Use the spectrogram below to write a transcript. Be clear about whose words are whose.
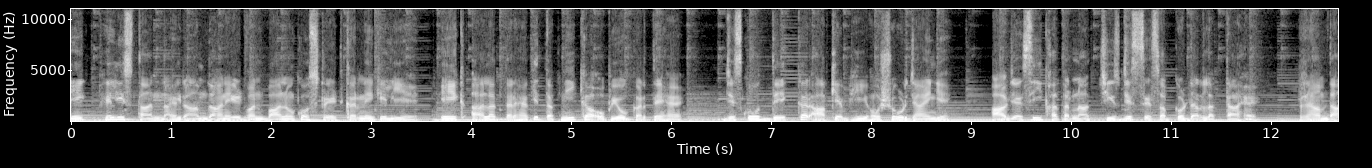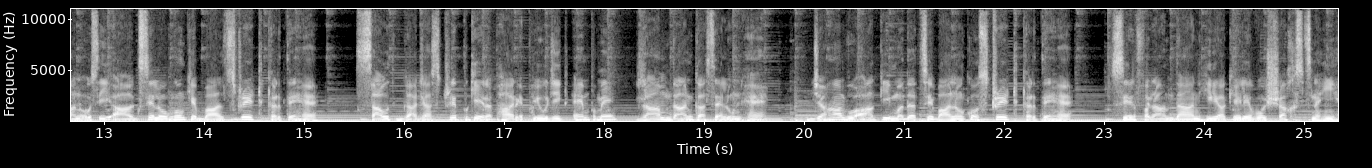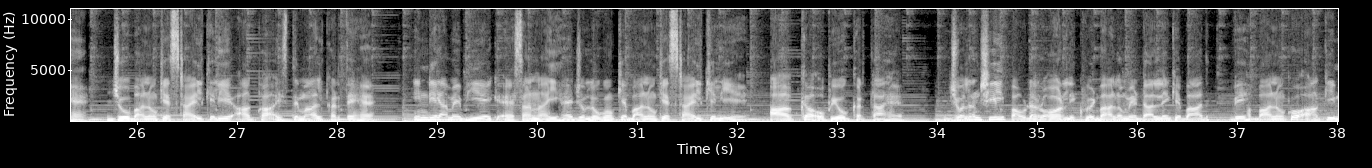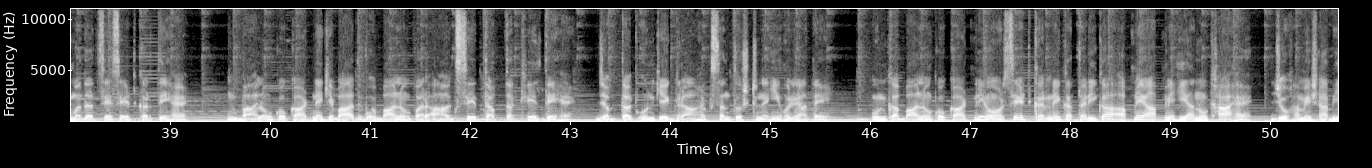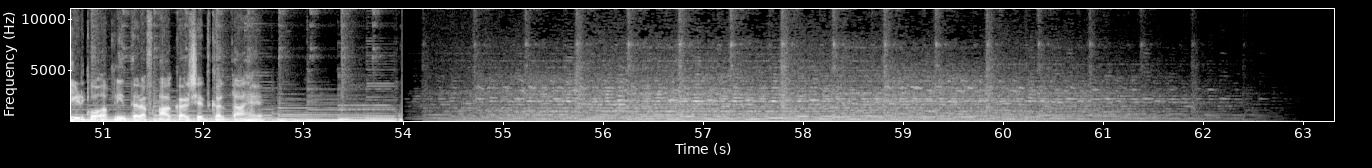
Speaker 1: एक फिलिस्तान नाई Ramdan add one बालों को स्ट्रेट करने के लिए एक अलग तरह की तकनीक का उपयोग करते हैं, जिसको देखकर आपके भी होश उड़ जाएँगे। आग ऐसी खतरनाक चीज़ जिससे सबको डर लगता है। रामदान उसी आग से लोगों के बाल स्ट्रेट करते हैं। साउथ गाजा स्ट्रिप के रफा रिफ्यूजी कैंप में रामदान का सैलून है, जहाँ वो आग की मदद से बालों को स्ट्रेट करते हैं। सिर्फ़ रामदान ही अकेले वो शख्स नहीं है, जो बालों के स्टाइल के लिए आग का इस्तेमाल करते हैं। इंडिया में भी एक ऐसा नाई है जो लोगों के बालों के स्टाइल के लिए आग का उपयोग करता है। ज्वलनशील पाउडर और लिक्विड बालों में डालने के बाद वे बालों को आग की मदद से सेट करते हैं। बालों को काटने के बाद वो बालों पर आग से तब तक खेलते हैं, जब तक उनके ग्राहक संतुष्ट नहीं हो जाते। उनका बालों को काटने और सेट करने का तरीका अपने आप में ही अनोखा है, जो हमेशा भीड़ को अपनी तरफ़ आकर्षित करता है।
